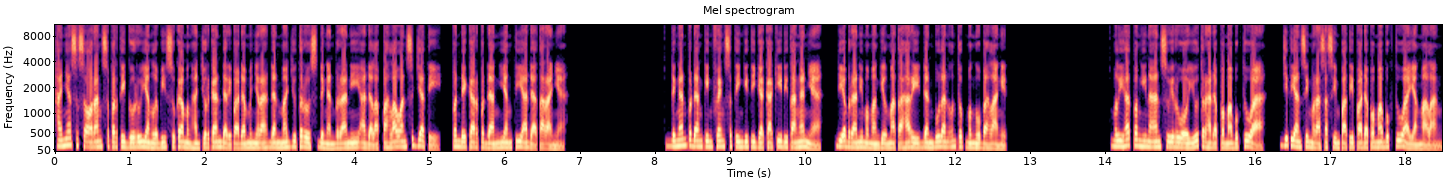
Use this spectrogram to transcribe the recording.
Hanya seseorang seperti guru yang lebih suka menghancurkan daripada menyerah dan maju terus dengan berani adalah pahlawan sejati, pendekar pedang yang tiada taranya. Dengan pedang King Feng setinggi tiga kaki di tangannya, dia berani memanggil matahari dan bulan untuk mengubah langit. Melihat penghinaan Sui Ruoyu terhadap pemabuk tua, Jitiansing merasa simpati pada pemabuk tua yang malang.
